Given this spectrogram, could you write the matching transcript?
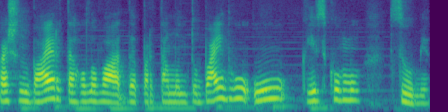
фешн-байер та голова департаменту байнгу у Київському ЦУМі.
